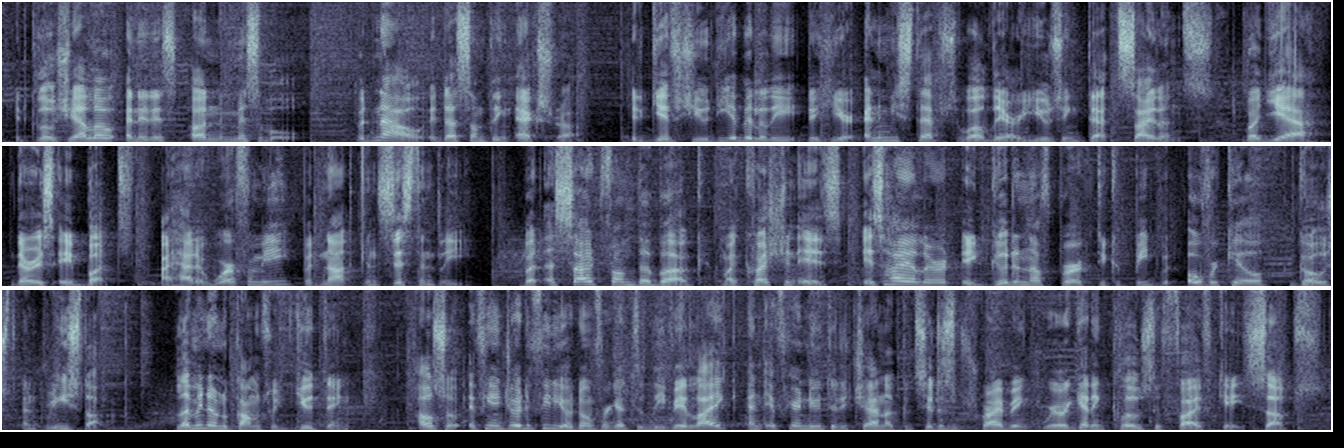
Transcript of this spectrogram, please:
It glows yellow and it is unmissable. But now it does something extra. It gives you the ability to hear enemy steps while they are using dead silence. But yeah, there is a but. I had it work for me, but not consistently. But aside from the bug, my question is, is High Alert a good enough perk to compete with Overkill, Ghost and Restock? Let me know in the comments what you think. Also, if you enjoyed the video, don't forget to leave a like, and if you're new to the channel, consider subscribing, we're getting close to 5k subs.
